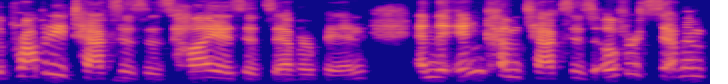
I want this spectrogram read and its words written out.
The property tax is as high as it's ever been, and the income tax is over 7%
